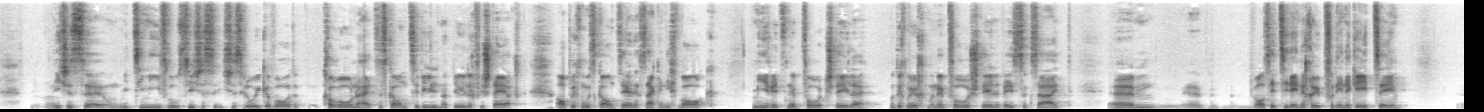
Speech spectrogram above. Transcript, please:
ist es, äh, und mit seinem Einfluss ist es, ist es ruhiger geworden. Corona hat das ganze Bild natürlich verstärkt. Aber ich muss ganz ehrlich sagen, ich wage mir jetzt nicht vorzustellen, oder ich möchte mir nicht vorstellen, besser gesagt, ähm, äh, was jetzt in diesen Köpfen von diesen GC,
